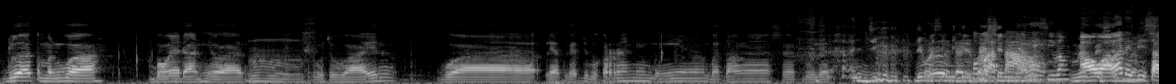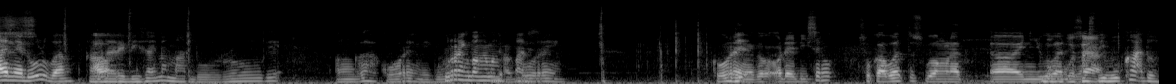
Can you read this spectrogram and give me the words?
Dulu ada temen gua bawanya downhill kan. Hmm. Gue cobain, gua lihat-lihat juga keren nih ininya, batangnya, set gue lihat. Anjing, dia masih mikir kok fashionnya. sih, Bang? Awalnya ada desainnya dulu, Bang. kalau dari desain mah Marlboro kayak enggak, kurang nih gua. kurang bang emang Kurang. Kurang, ya, gua udah desain gua suka banget terus gua ngeliat eh, ini juga kan. Dibuka tuh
